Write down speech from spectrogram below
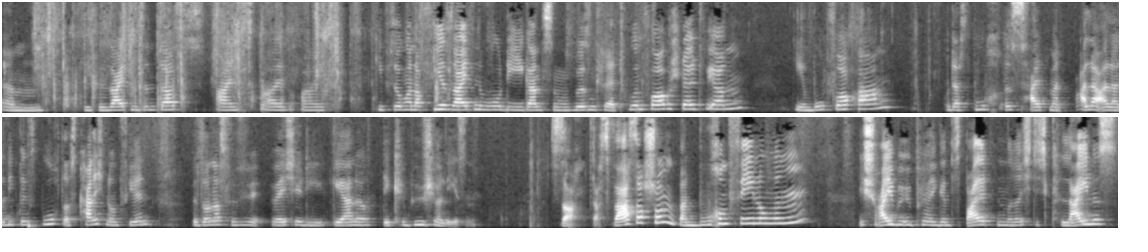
Ähm, wie viele Seiten sind das? Eins, zwei, drei, gibt sogar noch vier Seiten, wo die ganzen bösen Kreaturen vorgestellt werden, die im Buch vorkamen. Und das Buch ist halt mein aller, aller Lieblingsbuch. Das kann ich nur empfehlen. Besonders für welche, die gerne dicke Bücher lesen. So, das war's auch schon mit meinen Buchempfehlungen. Ich schreibe übrigens bald ein richtig kleines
